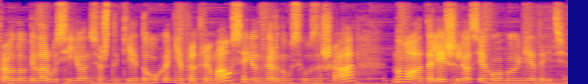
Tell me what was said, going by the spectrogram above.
Праўда, у Беларусі ён все ж такі доўга не пратрымаўся, ён вярнуўся ў ЗША, ну а далейшы лёс яго вы ведаеце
